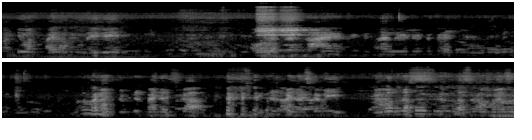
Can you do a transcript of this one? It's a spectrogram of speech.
ट्वेंटी वन फ़ाइल हमको नहीं दी और फिफ्टीन फाइनेंस का फाइनेंस का भी केवल दस दस है।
